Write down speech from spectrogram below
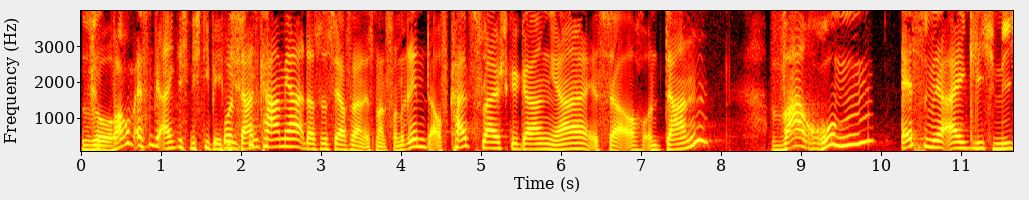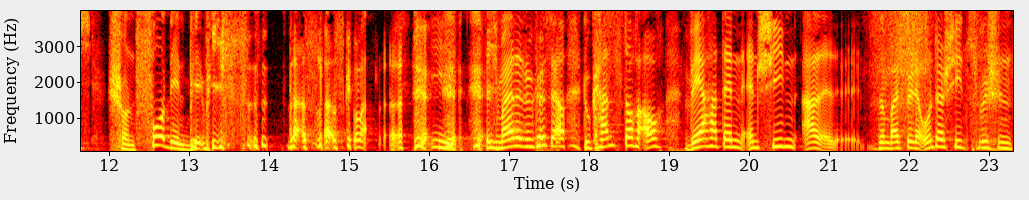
So. Warum essen wir eigentlich nicht die Babys? Und dann kam ja, das ist ja, dann ist man von Rind auf Kalbsfleisch gegangen, ja, ist ja auch. Und dann, warum essen wir eigentlich nicht schon vor den Babys das, was gemacht. Ich meine, du kannst ja auch, du kannst doch auch, wer hat denn entschieden, äh, zum Beispiel der Unterschied zwischen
